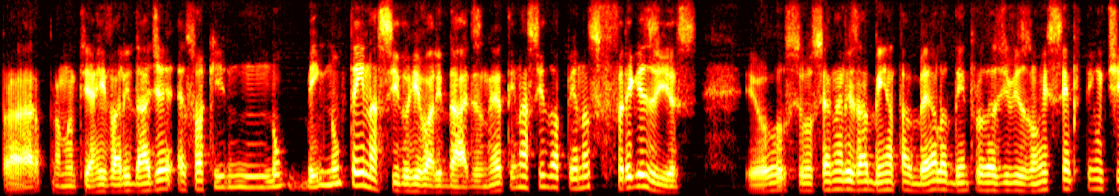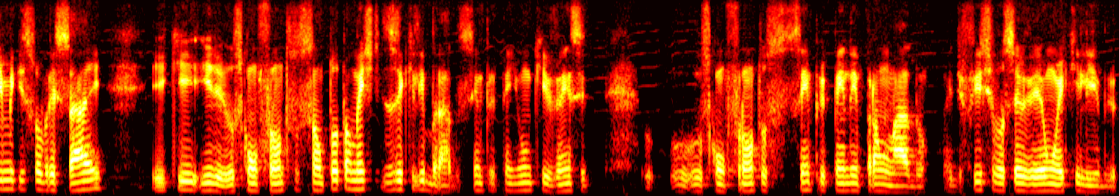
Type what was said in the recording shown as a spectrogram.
Para manter a rivalidade, é, é, só que não, bem, não tem nascido rivalidades, né? Tem nascido apenas freguesias. Eu, se você analisar bem a tabela dentro das divisões, sempre tem um time que sobressai e que e os confrontos são totalmente desequilibrados. Sempre tem um que vence, os confrontos sempre pendem para um lado. É difícil você ver um equilíbrio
